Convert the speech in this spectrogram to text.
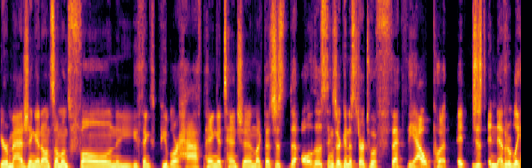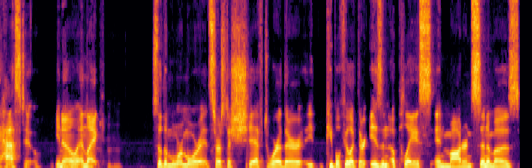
you're imagining it on someone's phone and you think people are half paying attention. Like that's just that all those things are going to start to affect the output. It just inevitably has to you know? And like mm-hmm so the more and more it starts to shift where there people feel like there isn't a place in modern cinemas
